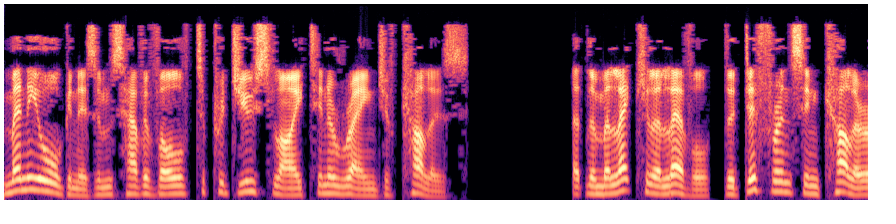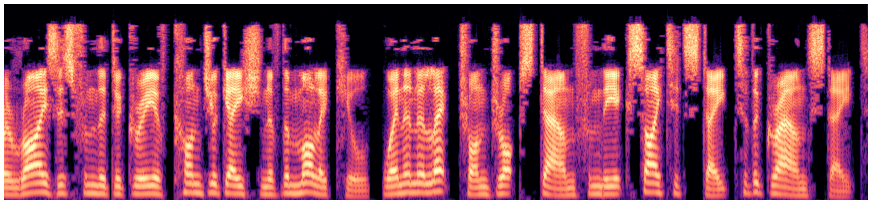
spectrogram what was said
Many organisms have evolved to produce light in a range of colors. At the molecular level, the difference in color arises from the degree of conjugation of the molecule, when an electron drops down from the excited state to the ground state.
